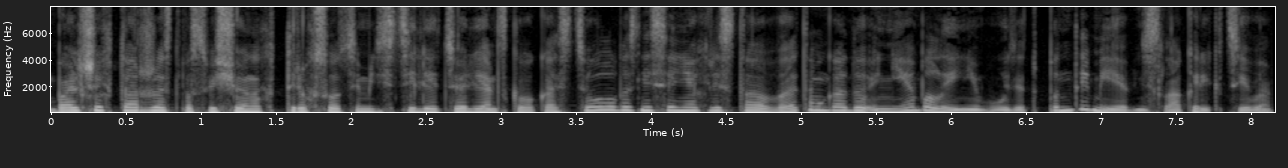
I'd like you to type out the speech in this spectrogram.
Больших торжеств, посвященных 370-летию Ленского костела Вознесения Христа в этом году не было и не будет. Пандемия внесла коррективы.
